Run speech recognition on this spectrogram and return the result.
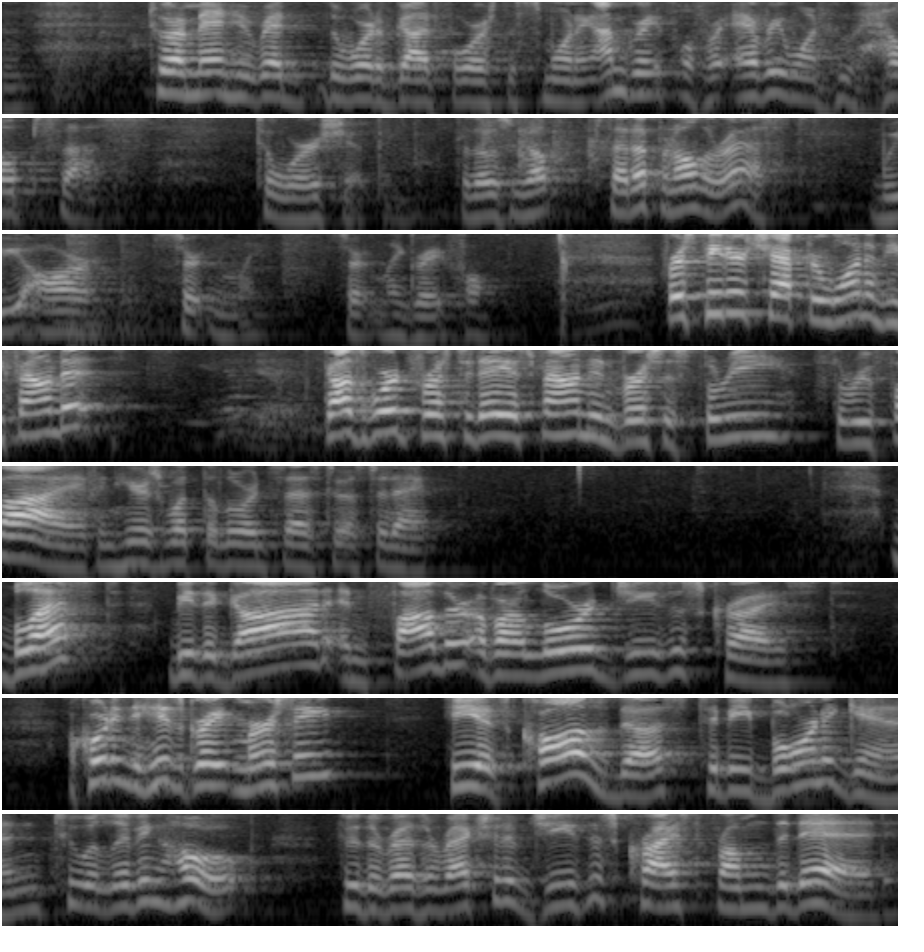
to our men who read the Word of God for us this morning. I'm grateful for everyone who helps us to worship. For those who help set up and all the rest, we are certainly, certainly grateful. 1 Peter chapter 1, have you found it? God's word for us today is found in verses 3 through 5. And here's what the Lord says to us today Blessed be the God and Father of our Lord Jesus Christ. According to his great mercy, he has caused us to be born again to a living hope through the resurrection of Jesus Christ from the dead,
